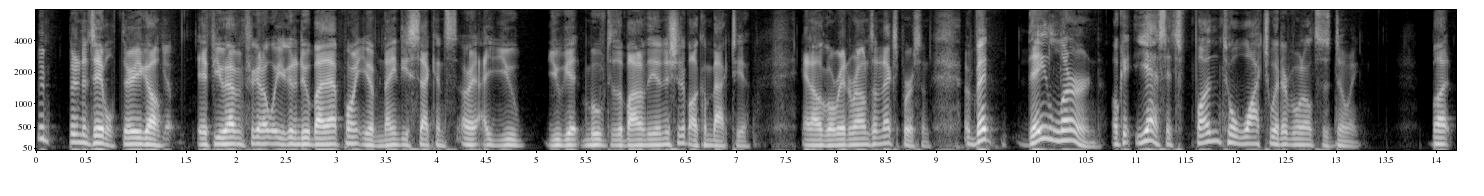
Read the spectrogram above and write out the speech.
Put it on the table. There you go. Yep. If you haven't figured out what you're going to do by that point, you have 90 seconds. All right, you you get moved to the bottom of the initiative. I'll come back to you, and I'll go right around to the next person. Event they learn. Okay, yes, it's fun to watch what everyone else is doing, but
